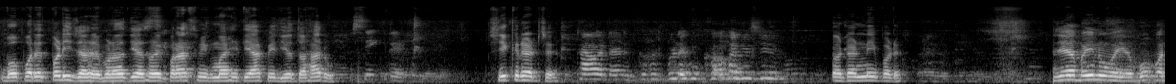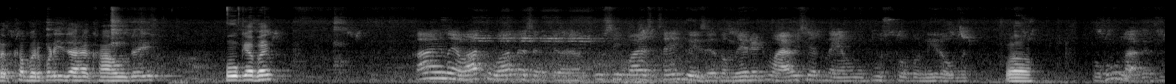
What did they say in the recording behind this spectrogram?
બપોરે જ પડી જશે પણ અત્યારે થોડીક પ્રાથમિક માહિતી આપી દો તો સારું સિક્રેટ સિક્રેટ છે. ખાવા ટાણે ખબર પડે હું ખાવાનું છે. અટણ નહીં પડે. જે બન્યું હોય એ બપોરે જ ખબર પડી જાય ખાવું થઈ હું કે ભાઈ? કાંઈ નહીં વાતું હાલે છે કે ખુશી પાસ થઈ ગઈ છે તો મેરિટમાં આવી છે ને નહીં એમ હું પૂછતો તો નીરવને હા. તો શું લાગે છે?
